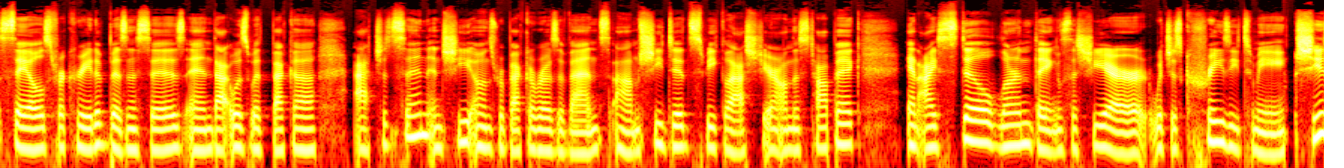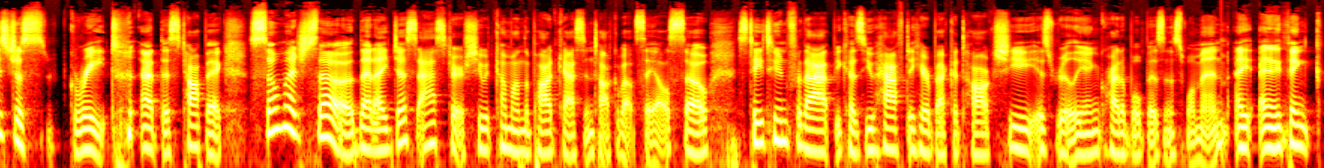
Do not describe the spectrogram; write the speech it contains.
sales for creative businesses, and that was with Becca Atchison, and she owns Rebecca Rose Events. Um, she did speak last year on this topic, and I still learn things this year, which is crazy to me. She's just great at this topic, so much so that I just asked her if she would come on the podcast and talk about sales. So stay tuned for that because you have to hear Becca talk. She is really an incredible businesswoman. I, and I think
